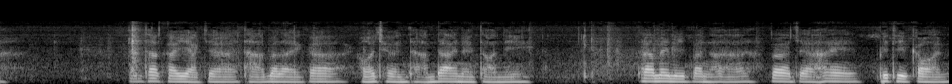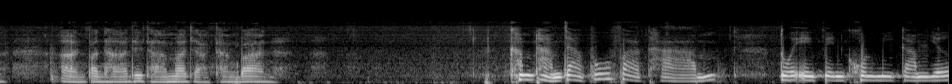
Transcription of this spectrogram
ดังนั้นถ้าใครอยากจะถามอะไรก็ขอเชิญถามได้ในตอนนี้ ถ้าไม่มีปัญหาก็จะให้พิธีกรอ่านปัญหาที่ถามมาจากทางบ้านคำถามจากผู้ฝากถาม ตัวเองเป็นคนมีกรรมเยอะ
